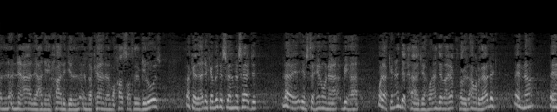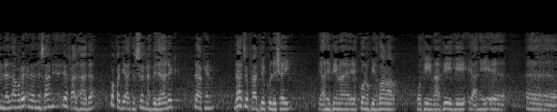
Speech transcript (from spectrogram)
النعال يعني خارج المكان المخصص للجلوس فكذلك بالنسبة للمساجد لا يستهينون بها ولكن عند الحاجة وعندما يقتضي الأمر ذلك فإن فإن الأمر الإنسان يفعل هذا وقد جاءت السنة بذلك لكن لا تفعل في كل شيء يعني فيما يكون فيه ضرر وفيما فيه يعني آآ آه،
